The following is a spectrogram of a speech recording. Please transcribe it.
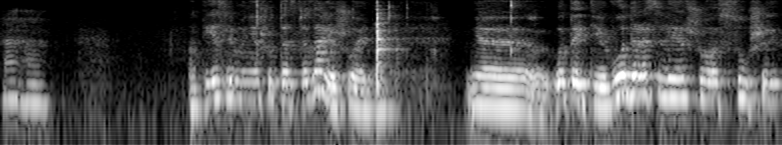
Ага. Вот если мне что-то сказали, что это, э, вот эти водоросли, что с суши,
